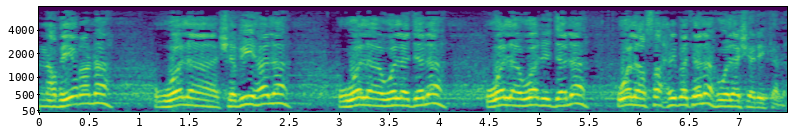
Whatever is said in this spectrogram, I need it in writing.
نظير له ولا شبيه له ولا ولد له ولا والد له ولا صاحبة له ولا شريك له.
